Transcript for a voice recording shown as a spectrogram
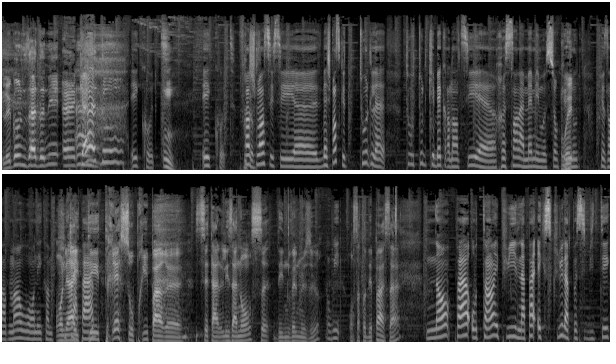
Le go nous a donné un Ah. cadeau. Écoute, Hmm. écoute. Franchement, c'est euh, ben je pense que tout le tout, tout le Québec en entier euh, ressent la même émotion que Oui. nous présentement où on est comme On a capable. été très surpris par euh, cette les annonces des nouvelles mesures. Oui. On s'attendait pas à ça. Non, pas autant. Et puis, il n'a pas exclu la possibilité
